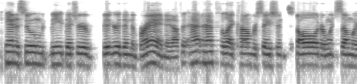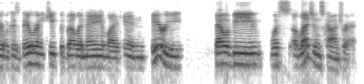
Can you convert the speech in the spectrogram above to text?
you can't assume me that you're bigger than the brand, and I fe- I have to feel like conversation stalled or went somewhere because they were going to keep the Bella name. Like in theory, that would be what's a Legends contract,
